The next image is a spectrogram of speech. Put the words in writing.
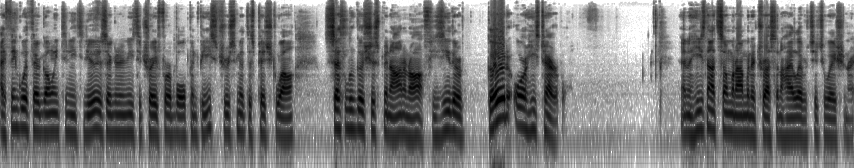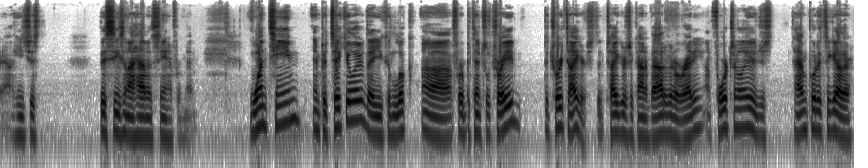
I think what they're going to need to do is they're going to need to trade for a bullpen piece. Drew Smith has pitched well. Seth Lugo's just been on and off. He's either good or he's terrible. And he's not someone I'm going to trust in a high leverage situation right now. He's just, this season, I haven't seen it from him. One team in particular that you can look uh, for a potential trade Detroit Tigers. The Tigers are kind of out of it already. Unfortunately, they just haven't put it together.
